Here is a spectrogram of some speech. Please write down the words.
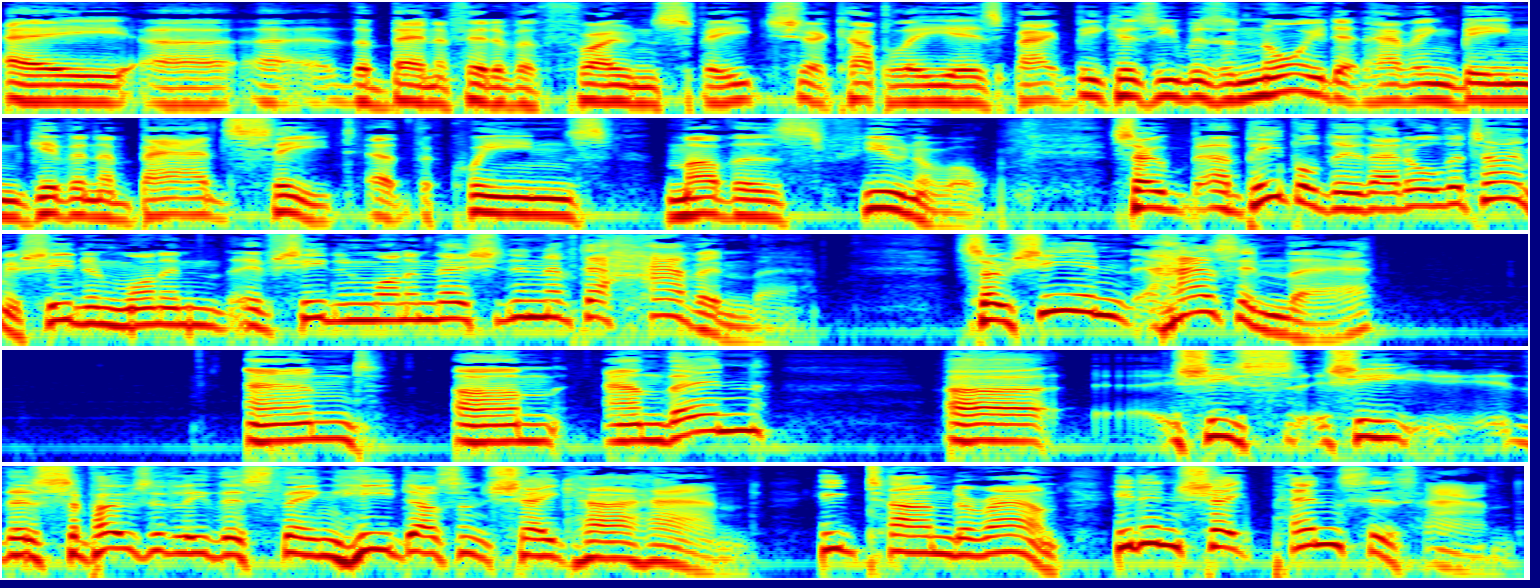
a uh, uh, the benefit of a throne speech a couple of years back because he was annoyed at having been given a bad seat at the Queen's mother's funeral. So uh, people do that all the time. If she didn't want him, if she didn't want him there, she didn't have to have him there. So she in, has him there, and um, and then uh, she's she. There's supposedly this thing. He doesn't shake her hand. He turned around. He didn't shake Pence's hand.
